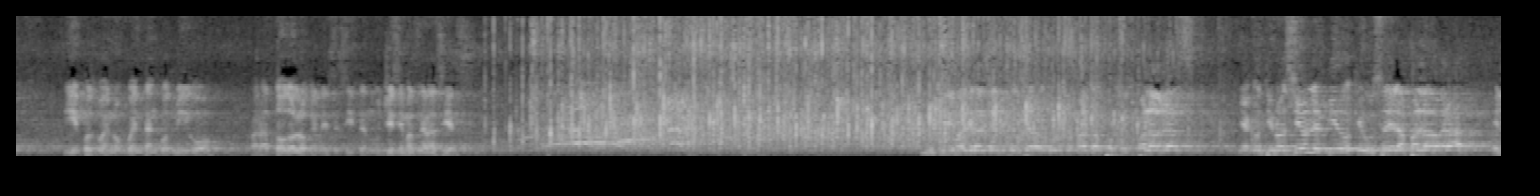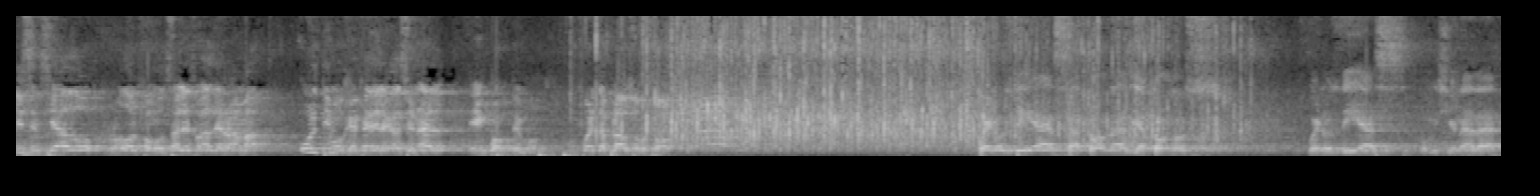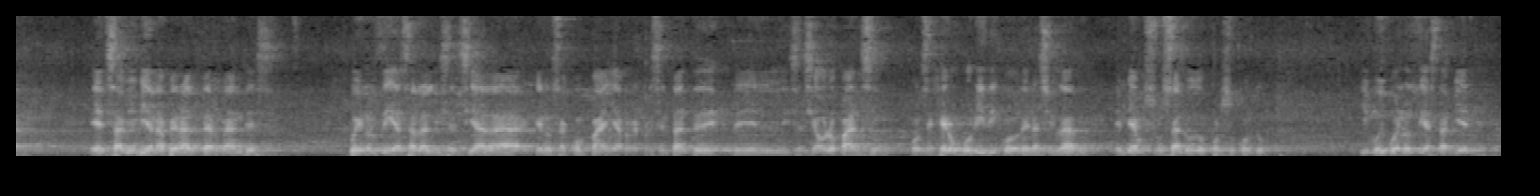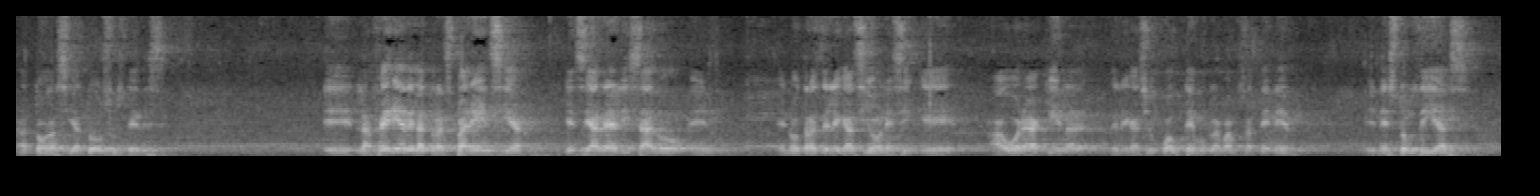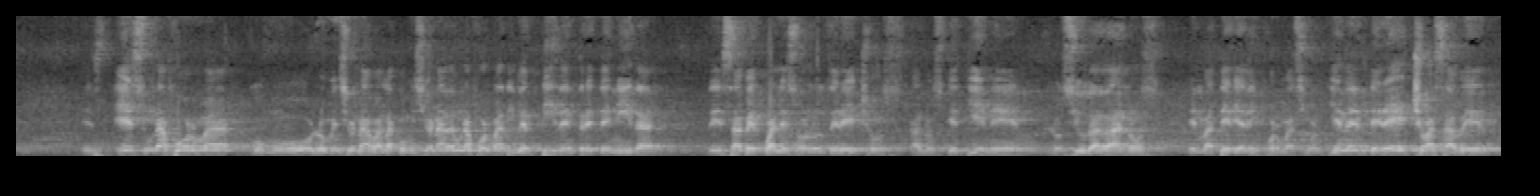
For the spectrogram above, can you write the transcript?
y pues bueno, cuentan conmigo para todo lo que necesiten. Muchísimas gracias. Muchísimas gracias, licenciado Arturo Zapata, por sus palabras. Y a continuación le pido que use la palabra el licenciado Rodolfo González Valderrama, último jefe delegacional en Cuauhtémoc. Un fuerte aplauso, por favor. Buenos días a todas y a todos. Buenos días, comisionada Elsa Viviana Peralta Hernández. Buenos días a la licenciada que nos acompaña, representante del licenciado Lopanzi, consejero jurídico de la ciudad. Enviamos un saludo por su conducta. Y muy buenos días también a todas y a todos ustedes. Eh, la Feria de la Transparencia que se ha realizado en, en otras delegaciones y que ahora aquí en la delegación Cuauhtémoc la vamos a tener en estos días, es, una forma, como lo mencionaba la comisionada, una forma divertida, entretenida, de saber cuáles son los derechos a los que tienen los ciudadanos en materia de información. Tienen derecho a saber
